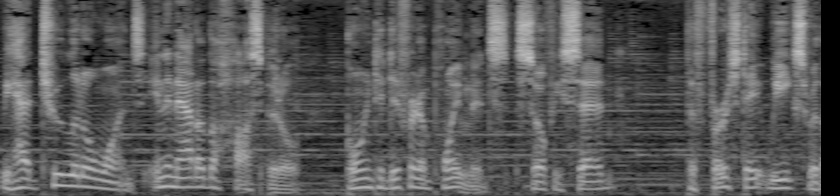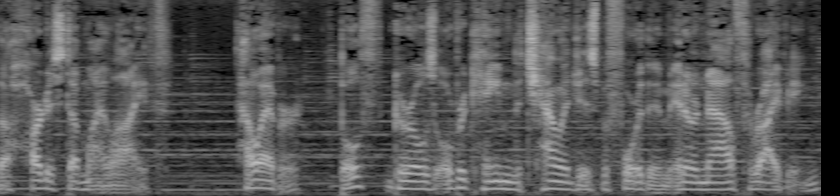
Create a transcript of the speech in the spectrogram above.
We had two little ones in and out of the hospital, going to different appointments, Sophie said. The first eight weeks were the hardest of my life. However, both girls overcame the challenges before them and are now thriving.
